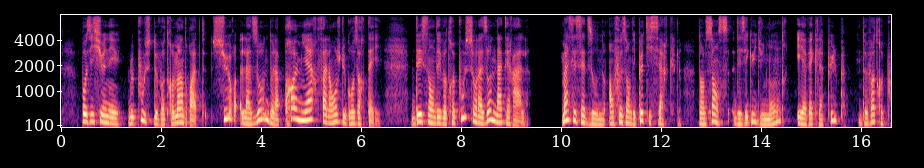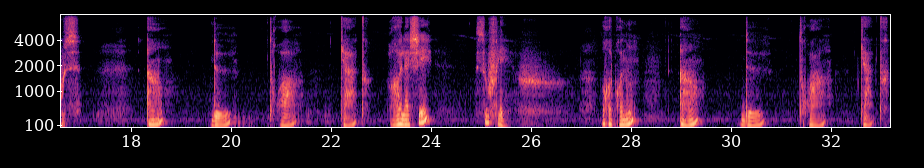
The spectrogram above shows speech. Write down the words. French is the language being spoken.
Positionnez le pouce de votre main droite sur la zone de la première phalange du gros orteil. Descendez votre pouce sur la zone latérale. Massez cette zone en faisant des petits cercles dans le sens des aiguilles d'une montre et avec la pulpe de votre pouce. 1, 2, 3, 4. Relâchez. Soufflez. Reprenons. 1, 2, 3, 4.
